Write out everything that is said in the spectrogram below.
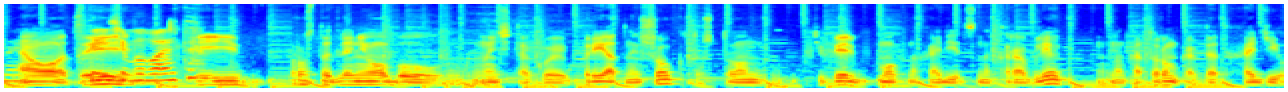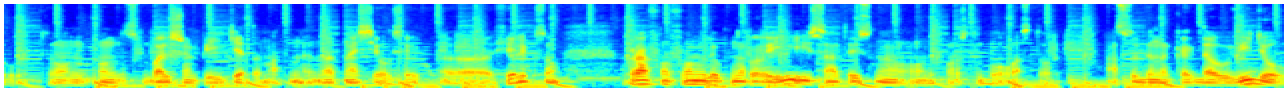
Да, вот. Встречи и, бывают. И просто для него был, значит, такой приятный шок, то, что он теперь мог находиться на корабле, на котором когда-то ходил. Он, он с большим пиететом относился к э, Феликсу графу фон Люкнеру, и, соответственно, он просто был в восторге. Особенно, когда увидел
